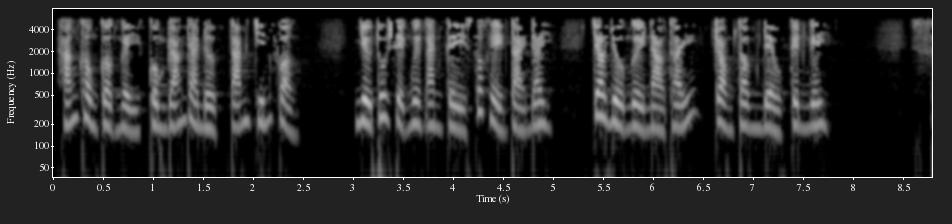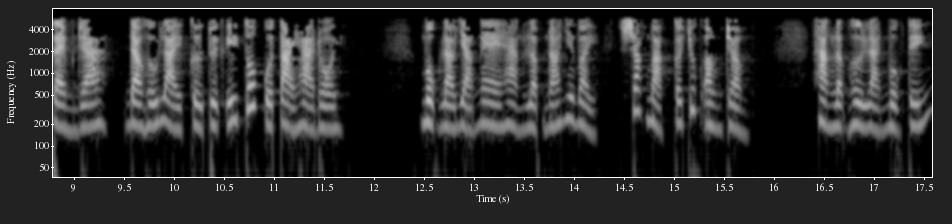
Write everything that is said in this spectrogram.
hắn không cần nghĩ cũng đoán ra được 8-9 phần. Nhiều tu sĩ Nguyên Anh Kỳ xuất hiện tại đây, cho dù người nào thấy, trong tâm đều kinh nghi. Xem ra, đào hữu lại cử tuyệt ý tốt của tài hạ rồi. Một lão giả nghe Hàng Lập nói như vậy, sắc mặt có chút âm trầm. Hàng Lập hư lạnh một tiếng,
